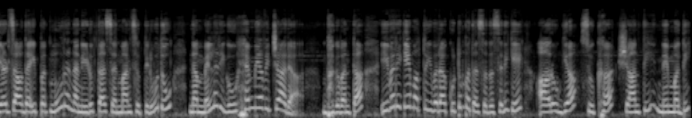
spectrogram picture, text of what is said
ಎರಡ್ ಸಾವಿರದ ಇಪ್ಪತ್ತ್ ಮೂರನ್ನ ನೀಡುತ್ತಾ ಸನ್ಮಾನಿಸುತ್ತಿರುವುದು ನಮ್ಮೆಲ್ಲರಿಗೂ ಹೆಮ್ಮೆಯ ವಿಚಾರ. ಭಗವಂತ, ಇವರಿಗೆ ಮತ್ತು ಇವರ ಕುಟುಂಬದ ಸದಸ್ಯರಿಗೆ ಆರೋಗ್ಯ, ಸುಖ, ಶಾಂತಿ, ನೆಮ್ಮದಿ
